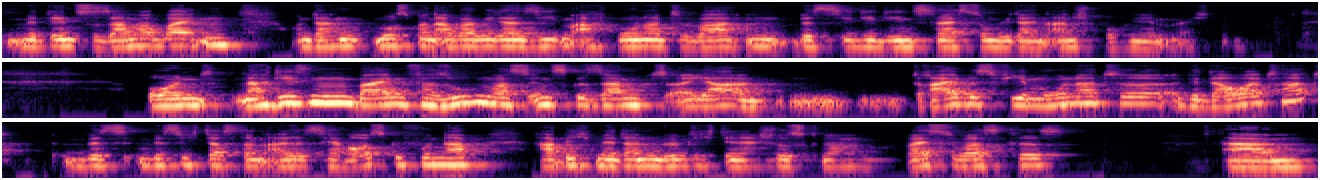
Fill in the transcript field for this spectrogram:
mit denen zusammenarbeiten und dann muss man aber wieder sieben, acht Monate warten, bis sie die Dienstleistung wieder in Anspruch nehmen möchten. Und nach diesen beiden Versuchen, was insgesamt äh, ja, drei bis vier Monate gedauert hat, bis, bis ich das dann alles herausgefunden habe, habe ich mir dann wirklich den Entschluss genommen, weißt du was, Chris? Ähm,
